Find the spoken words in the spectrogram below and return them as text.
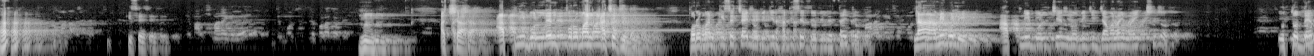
হ্যাঁ? হুম আচ্ছা আপনি বললেন প্রমাণ আছে কিনা? প্রমাণ কিসের চাই? নবীজির হাদিসের দলিলের তাই তো? না আমি বলি আপনি বলছেন নবীজির জামানায় মাইক ছিল? উত্তর দেন।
